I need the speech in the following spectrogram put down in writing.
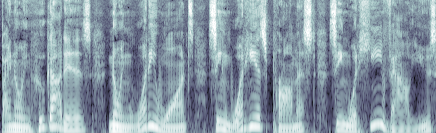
by knowing who God is, knowing what he wants, seeing what he has promised, seeing what he values,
